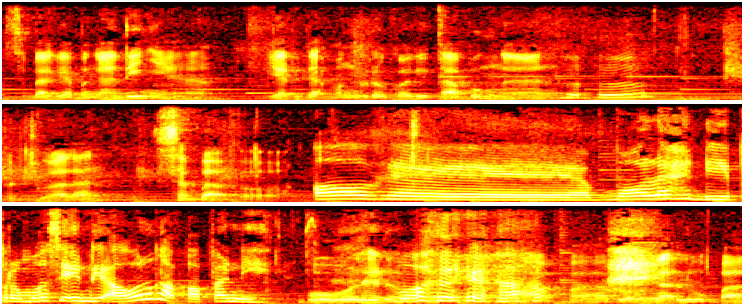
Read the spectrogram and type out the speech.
sebagai penggantinya biar tidak menggerogoti tabungan Mm-mm. Berjualan sembako. Oke, boleh dipromosiin di awal nggak apa-apa nih? Boleh dong. Boleh. Apa biar nggak lupa.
